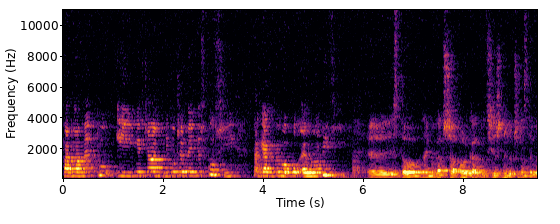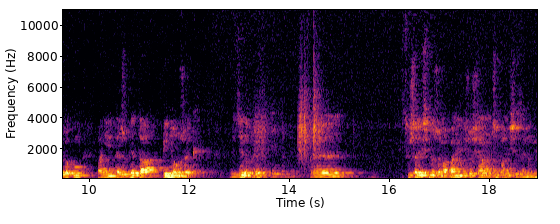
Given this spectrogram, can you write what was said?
parlamentu i nie chciałem niepotrzebnej dyskusji, tak jak było po Eurowizji. E, Jest to najbogatsza Polka 2013 roku, pani Elżbieta Pieniążek. Dzień dobry. Dzień dobry. E, Słyszeliśmy, że ma Pani dużo siana. Czym Pani się zajmuje?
